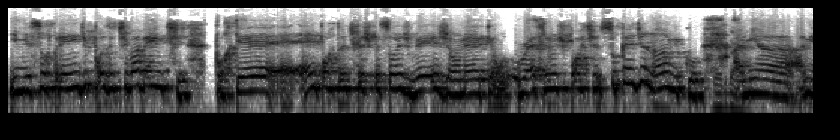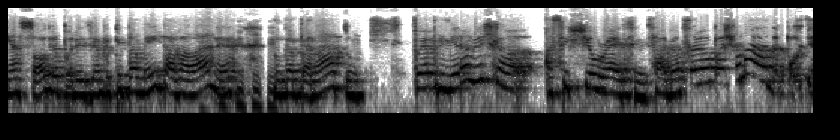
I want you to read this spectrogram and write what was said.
E me surpreende positivamente, porque é, é, importante que as pessoas vejam, né? Que o wrestling é um esporte super dinâmico. A minha, a minha sogra, por exemplo, que também estava lá, né? No campeonato, foi a primeira vez que ela assistiu o wrestling, sabe? Ela saiu apaixonada, porque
